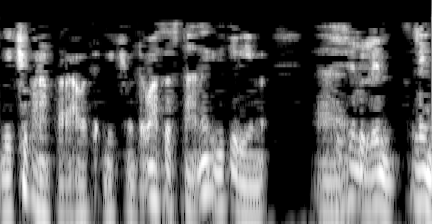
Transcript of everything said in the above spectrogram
වික්ෂු පරම්පරාවට වික්ෂුන්ට වාසස්ථාන ඉදිකිරීම. ලෙන්. ලෙන්.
